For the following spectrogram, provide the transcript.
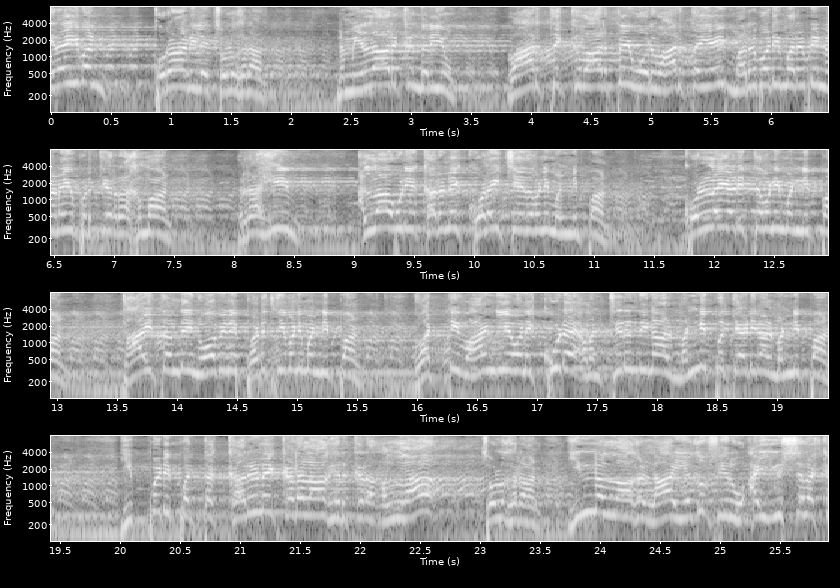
இறைவன் குரானிலே சொல்கிறான். நம்ம எல்லாருக்கும் தெரியும் வார்த்தைக்கு வார்த்தை ஒரு வார்த்தையை மறுபடி மறுபடியும் நினைவுபடுத்திய ரஹ்மான் ரஹீம் அல்லாஹ்வுடைய கருணை கொலை செய்தவனை மன்னிப்பான் கொள்ளையடித்தவனை மன்னிப்பான் தாய் தந்தை நோவினை படுத்தியவனை மன்னிப்பான் வட்டி வாங்கியவனை கூட அவன் திருந்தினால் மன்னிப்பு தேடினால் மன்னிப்பான். இப்படிப்பட்ட கருணை கடலாக இருக்கிற அல்லாஹ் சொல்கிறான் இன்னல்லாக லா யகுஃபிரு ஐ யுஷ்ரக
